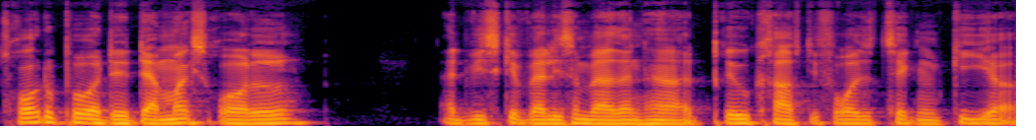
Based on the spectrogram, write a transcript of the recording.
tror du på, at det er Danmarks rolle, at vi skal være, ligesom være den her drivkraft i forhold til teknologier,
